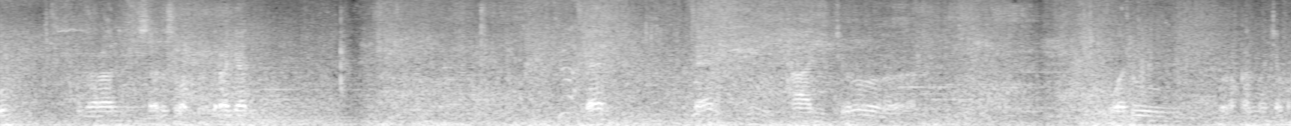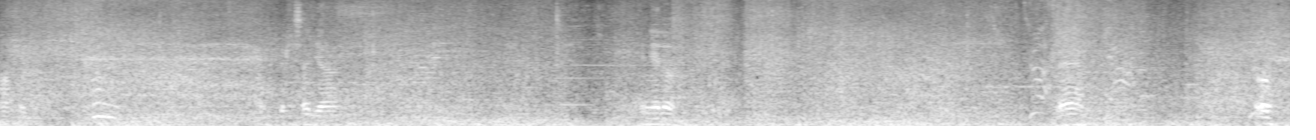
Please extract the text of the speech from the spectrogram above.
Oh beneran 180 derajat dan dan hancur waduh gerakan macam apa hampir saja ini loh. Oh. Oh.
